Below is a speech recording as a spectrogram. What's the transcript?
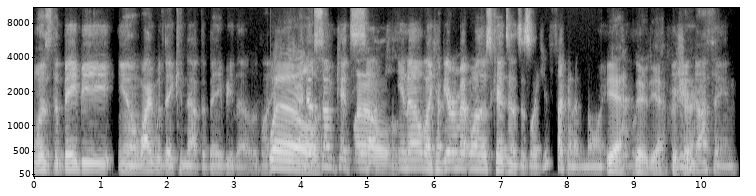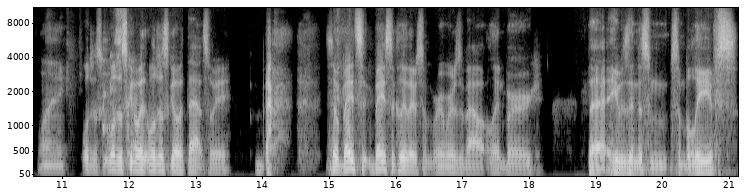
was the baby, you know, why would they kidnap the baby though? Like, Well, I know some kids well- suck, you know, like have you ever met one of those kids and it's just like you're fucking annoying. yeah, Like, dude, yeah, for you do sure. nothing. Like We'll just we'll just go with we'll just go with that. So we so basic basically there's some rumors about Lindbergh that he was into some some beliefs.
